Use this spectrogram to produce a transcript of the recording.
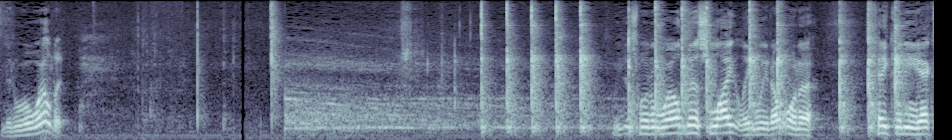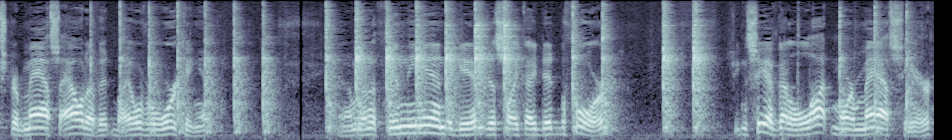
Then we'll weld it. We just want to weld this lightly. We don't want to take any extra mass out of it by overworking it. And I'm going to thin the end again just like I did before. As you can see I've got a lot more mass here.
